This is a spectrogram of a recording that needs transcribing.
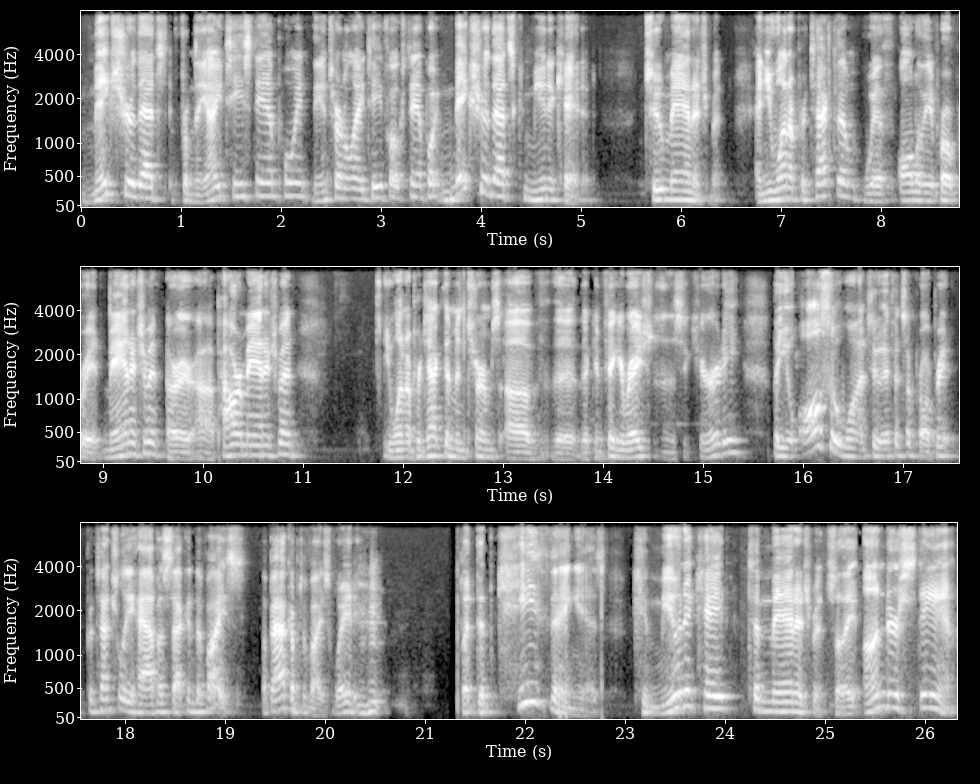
Make sure that's from the IT standpoint, the internal IT folks standpoint, make sure that's communicated to management. And you want to protect them with all of the appropriate management or uh, power management. You want to protect them in terms of the, the configuration and the security, but you also want to, if it's appropriate, potentially have a second device, a backup device waiting. Mm-hmm. But the key thing is communicate to management so they understand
